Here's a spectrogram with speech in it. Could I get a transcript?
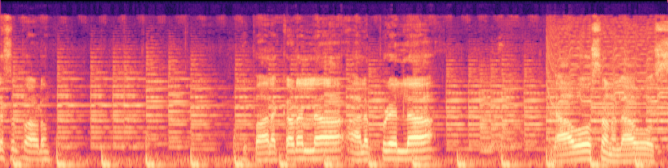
രസം പാടും പാലക്കാടല്ല ആലപ്പുഴയല്ല ലാവോസ് ആണ് ലാവോസ്.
